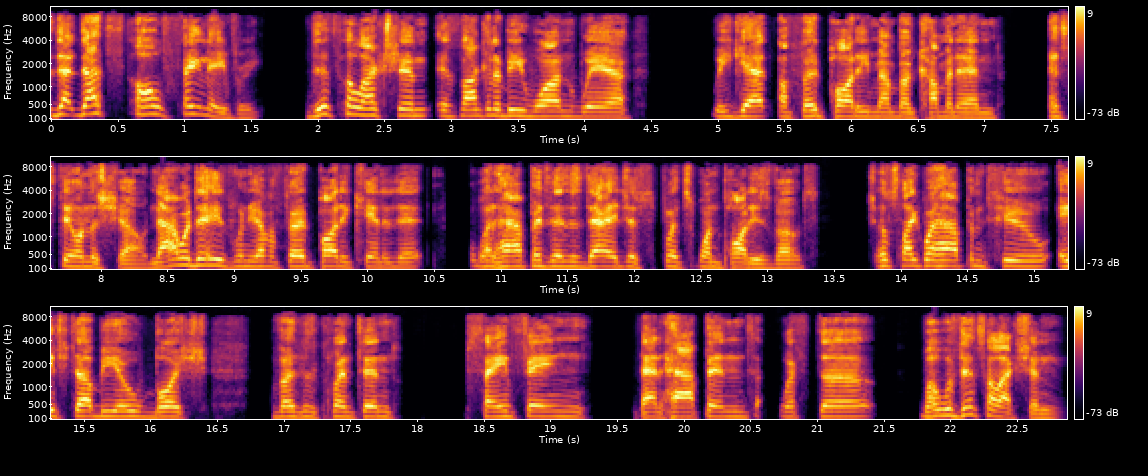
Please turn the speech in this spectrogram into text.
that that's the whole thing, Avery. This election is not going to be one where we get a third party member coming in and stealing the show. Nowadays, when you have a third party candidate, what happens is, that it just splits one party's votes. Just like what happened to H.W. Bush versus Clinton. Same thing that happened with the, well, with this election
